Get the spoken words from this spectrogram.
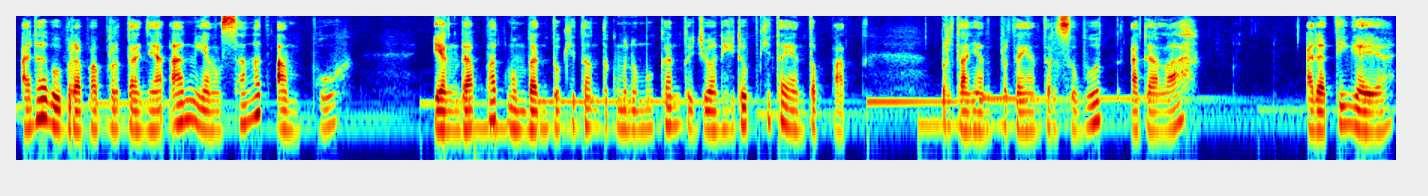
ada beberapa pertanyaan yang sangat ampuh yang dapat membantu kita untuk menemukan tujuan hidup kita yang tepat. Pertanyaan-pertanyaan tersebut adalah ada tiga ya.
